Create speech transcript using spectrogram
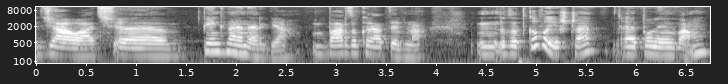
działać. E, piękna energia, bardzo kreatywna. Mm, Dodatkowo jeszcze powiem Wam,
